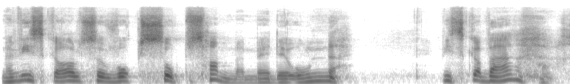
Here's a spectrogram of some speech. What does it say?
Men vi skal altså vokse opp sammen med det onde. Vi skal være her,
